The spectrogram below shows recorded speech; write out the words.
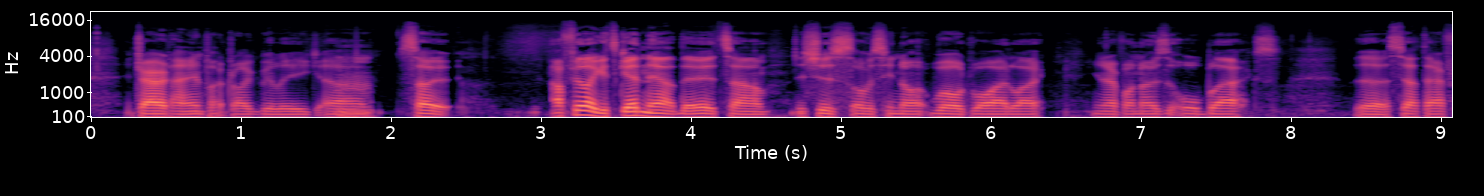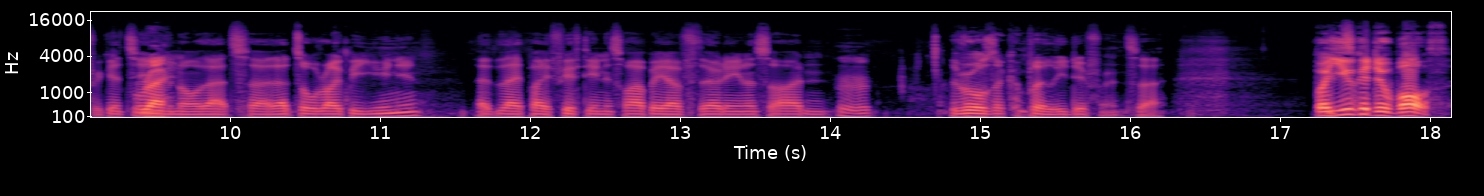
Jarryd Hayne played rugby league. Um, Mhm. So I feel like it's getting out there. It's um, it's just obviously not worldwide. Like you know, everyone knows the All Blacks, the South African team, Right. and all that. So that's all rugby union. They, they play 15 aside, we have 13 aside, and Mhm. the rules are completely different. So But you could do both.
